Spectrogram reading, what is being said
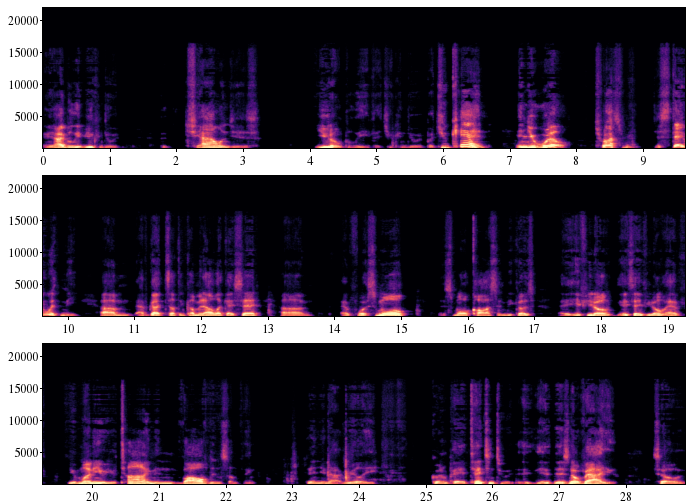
and I believe you can do it. The challenge is you don't believe that you can do it, but you can, and you will. Trust me. Just stay with me. Um, I've got something coming out, like I said, um, for a small, small cost, and because if you don't, they say if you don't have your money or your time involved in something, then you're not really going to pay attention to it. There's no value. So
